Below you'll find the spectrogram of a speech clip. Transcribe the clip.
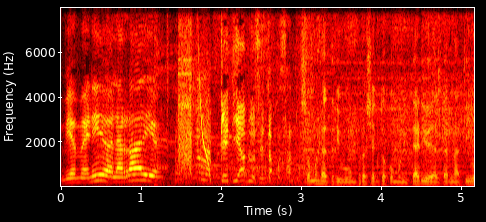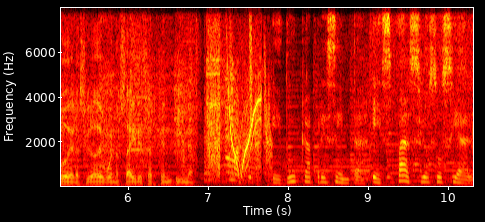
Bienvenido a la radio. ¿Qué diablos está pasando? Somos La Tribu, un proyecto comunitario y alternativo de la ciudad de Buenos Aires, Argentina. Educa presenta Espacio Social.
